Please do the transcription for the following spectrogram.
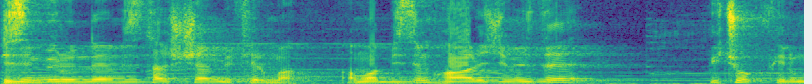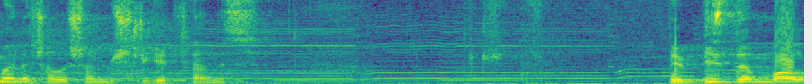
Bizim ürünlerimizi taşıyan bir firma. Ama bizim haricimizde birçok firmayla çalışan bir şirket kendisi. Ve biz de mal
